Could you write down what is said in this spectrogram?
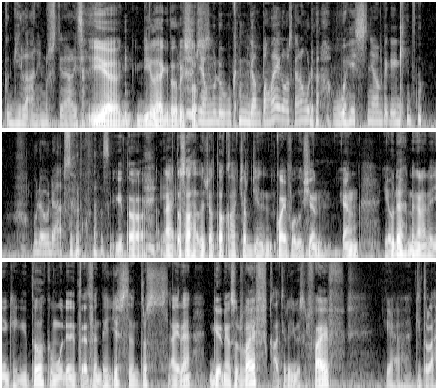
kegilaan industrialisasi. Iya gila gitu resource. Yang udah bukan gampang lagi kalau sekarang udah waste nya sampai kayak gitu. Udah udah absurd. Gitu. Nah Iya, itu salah satu contoh culture gene coevolution yang ya udah dengan adanya yang kayak gitu kemudian itu advantageous dan terus akhirnya gennya survive culture juga survive. Ya gitulah.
